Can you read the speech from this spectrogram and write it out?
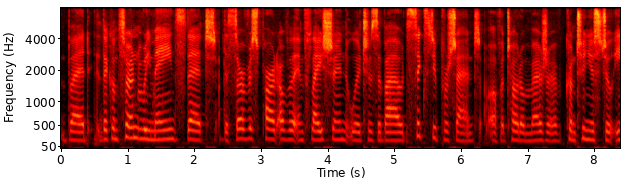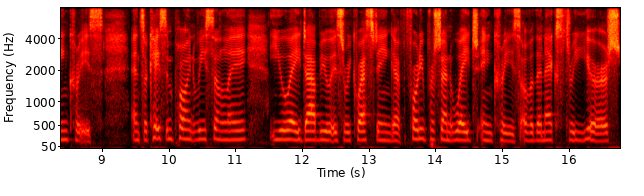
But the concern remains that the service part of the inflation, which is about 60% of a total measure, continues to increase. And so case in point, recently UAW is requesting a 40% wage increase over the next three years.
